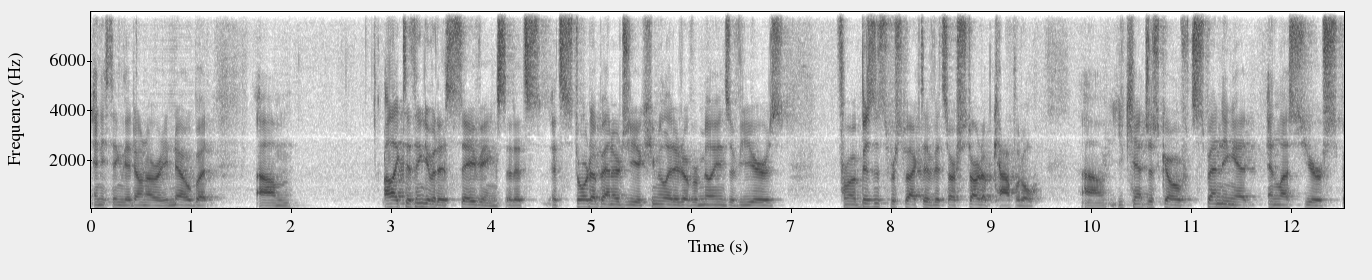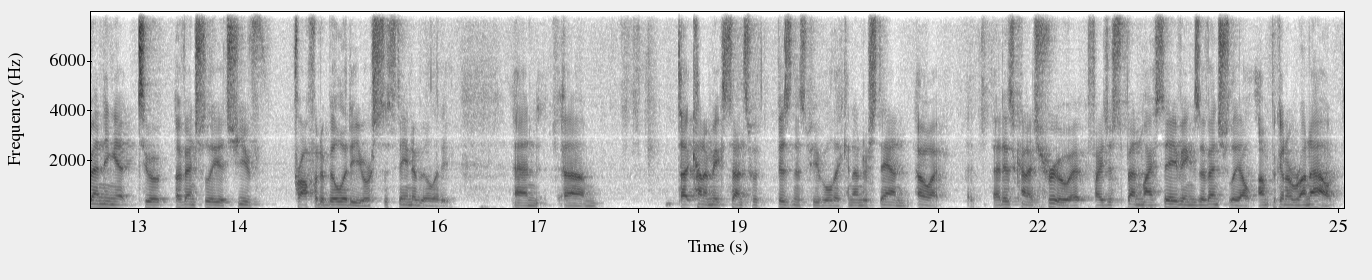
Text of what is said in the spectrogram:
anything they don't already know, but um, I like to think of it as savings, that it's, it's stored up energy accumulated over millions of years. From a business perspective, it's our startup capital. Um, you can't just go spending it unless you're spending it to eventually achieve profitability or sustainability. And um, that kind of makes sense with business people. They can understand, oh, I, that is kind of true. If I just spend my savings, eventually i am going to run out.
